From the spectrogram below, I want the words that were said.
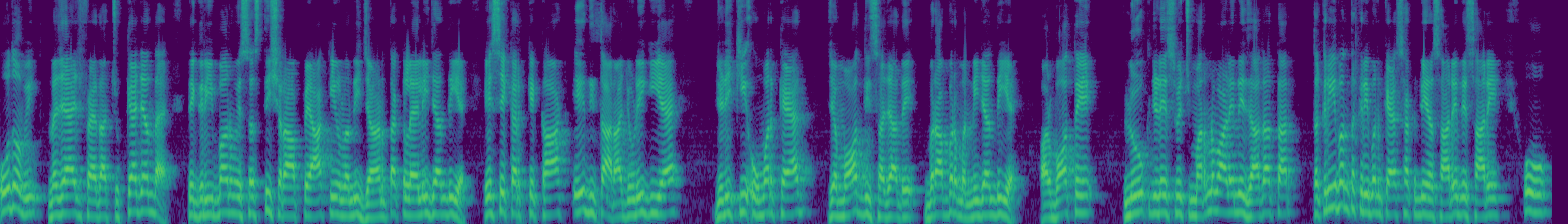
ਉਦੋਂ ਵੀ ਨਜਾਇਜ਼ ਫਾਇਦਾ ਚੁੱਕਿਆ ਜਾਂਦਾ ਹੈ ਤੇ ਗਰੀਬਾਂ ਨੂੰ ਇਹ ਸਸਤੀ ਸ਼ਰਾਬ ਪਿਆ ਕੇ ਉਹਨਾਂ ਦੀ ਜਾਨ ਤੱਕ ਲੈ ਲਈ ਜਾਂਦੀ ਹੈ। ਇਸੇ ਕਰਕੇ ਕਾਟ ਇਹ ਦੀ ਧਾਰਾ ਜੁੜੀ ਗਈ ਹੈ, ਜਿਹੜੀ ਕਿ ਉਮਰ ਕੈਦ ਜਾਂ ਮੌਤ ਦੀ ਸਜ਼ਾ ਦੇ ਬਰਾਬਰ ਮੰਨੀ ਜਾਂਦੀ ਹੈ। ਔਰ ਬਹੁਤੇ ਲੋਕ ਜਿਹੜੇ ਇਸ ਵਿੱਚ ਮਰਨ ਵਾਲੇ ਨੇ ਜ਼ਿਆਦਾਤਰ ਤਕਰੀਬਨ ਤਕਰੀਬਨ ਕਹਿ ਸਕਦੇ ਹਾਂ ਸਾਰੇ ਦੇ ਸਾਰੇ ਉਹ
